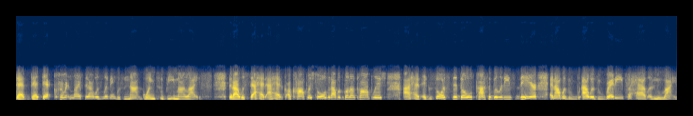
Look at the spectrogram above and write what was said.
that that that current life that I was living was not going to be my life that I was I had I had accomplished all that I was going to accomplish. I had exhausted those possibilities there, and I was I was ready to have a new life.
